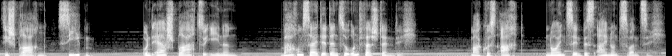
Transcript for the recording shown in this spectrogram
Sie sprachen, sieben. Und er sprach zu ihnen, Warum seid ihr denn so unverständig? Markus 8, 19 bis 21.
